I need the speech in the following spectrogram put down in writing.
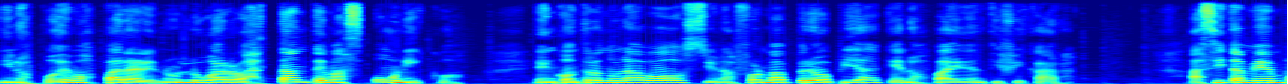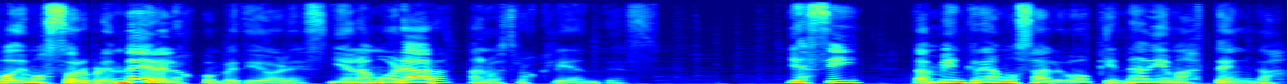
y nos podemos parar en un lugar bastante más único, encontrando una voz y una forma propia que nos va a identificar. Así también podemos sorprender a los competidores y enamorar a nuestros clientes. Y así también creamos algo que nadie más tenga.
